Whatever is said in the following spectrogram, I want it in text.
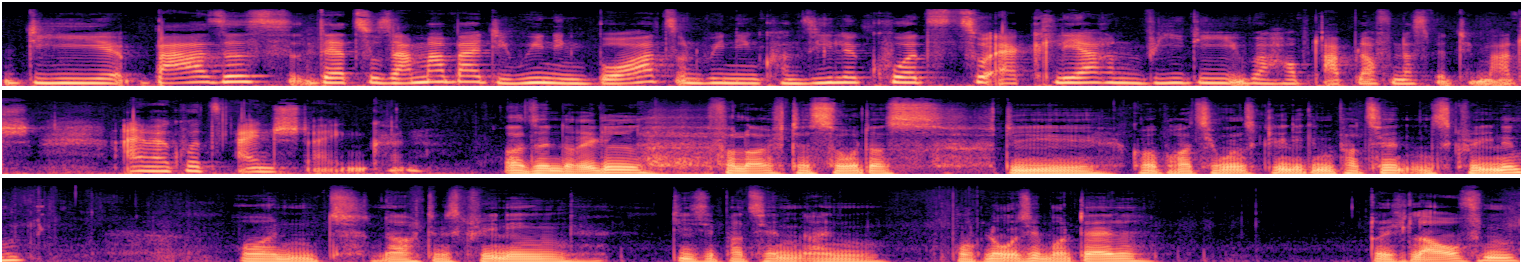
die Basis der Zusammenarbeit, die Weaning Boards und Weaning Konsile, kurz zu erklären, wie die überhaupt ablaufen, dass wir thematisch einmal kurz einsteigen können. Also in der Regel verläuft es das so, dass die Kooperationskliniken Patienten screenen und nach dem Screening diese Patienten ein Prognosemodell durchlaufen.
